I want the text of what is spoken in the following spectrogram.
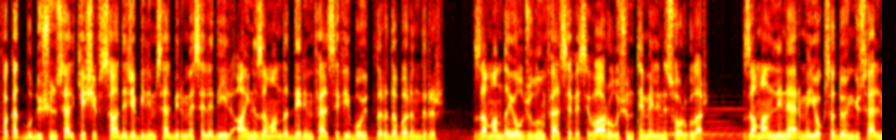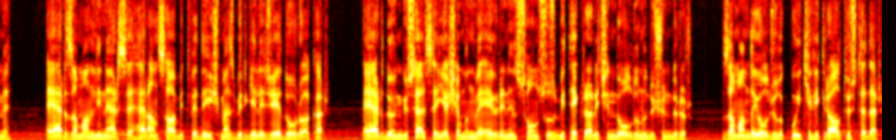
Fakat bu düşünsel keşif sadece bilimsel bir mesele değil, aynı zamanda derin felsefi boyutları da barındırır. Zamanda yolculuğun felsefesi varoluşun temelini sorgular. Zaman lineer mi yoksa döngüsel mi? Eğer zaman lineerse her an sabit ve değişmez bir geleceğe doğru akar. Eğer döngüselse yaşamın ve evrenin sonsuz bir tekrar içinde olduğunu düşündürür. Zamanda yolculuk bu iki fikri alt üst eder.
